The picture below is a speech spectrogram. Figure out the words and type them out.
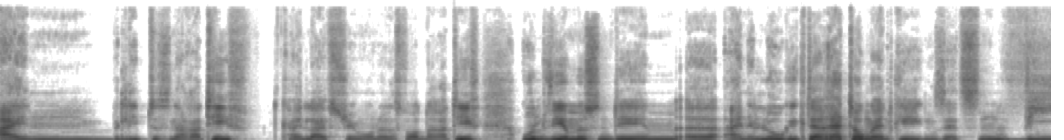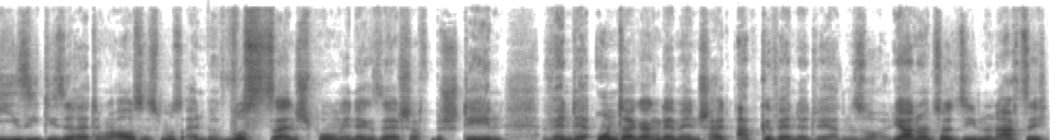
ein beliebtes Narrativ kein Livestream ohne das Wort Narrativ. Und wir müssen dem äh, eine Logik der Rettung entgegensetzen. Wie sieht diese Rettung aus? Es muss ein Bewusstseinssprung in der Gesellschaft bestehen, wenn der Untergang der Menschheit abgewendet werden soll. Ja, 1987,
